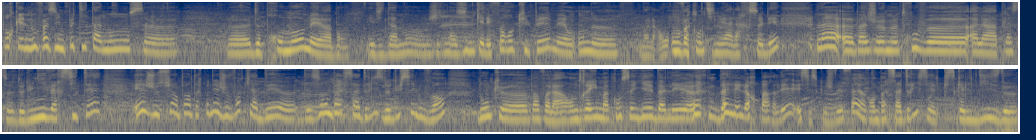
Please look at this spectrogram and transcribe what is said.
pour qu'elle nous fasse une petite annonce. Euh, euh, de promo, mais euh, bon, évidemment, j'imagine qu'elle est fort occupée, mais on, voilà, on, va continuer à la harceler. Là, euh, bah, je me trouve à la place de l'université et je suis un peu interpellée. Je vois qu'il y a des, ambassadrices de l'UC Louvain. Donc, bah, voilà, André m'a conseillé d'aller leur parler et c'est ce que je vais faire. Ambassadrice, qu'est-ce qu'elles disent de,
